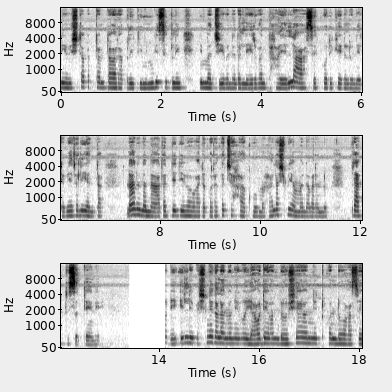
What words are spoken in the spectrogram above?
ನೀವು ಇಷ್ಟಪಟ್ಟಂಥವರ ಪ್ರೀತಿ ನಿಮಗೆ ಸಿಗಲಿ, ನಿಮ್ಮ ಜೀವನದಲ್ಲಿ ಇರುವಂತಹ ಎಲ್ಲ ಆಸೆ, ಕೋರಿಕೆಗಳು ನೆರವೇರಲಿ ಅಂತ ನಾನು ನನ್ನ ಆರಾಧ್ಯ ದೇವವಾದ ಕೊರಗಜ್ಜ ಹಾಗೂ ಮಹಾಲಕ್ಷ್ಮಿ ಅಮ್ಮನವರನ್ನು ಪ್ರಾರ್ಥಿಸುತ್ತೇನೆ. ನೋಡಿ, ಇಲ್ಲಿ ಪ್ರಶ್ನೆಗಳನ್ನು ನೀವು ಯಾವುದೇ ಒಂದು ವಿಷಯವನ್ನಿಟ್ಕೊಂಡು ಆಸೆ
